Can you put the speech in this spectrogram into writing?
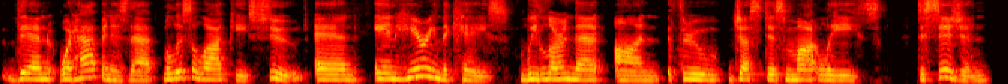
then what happened is that Melissa Ludtke sued. And in hearing the case, we learned that on through Justice Motley's decision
